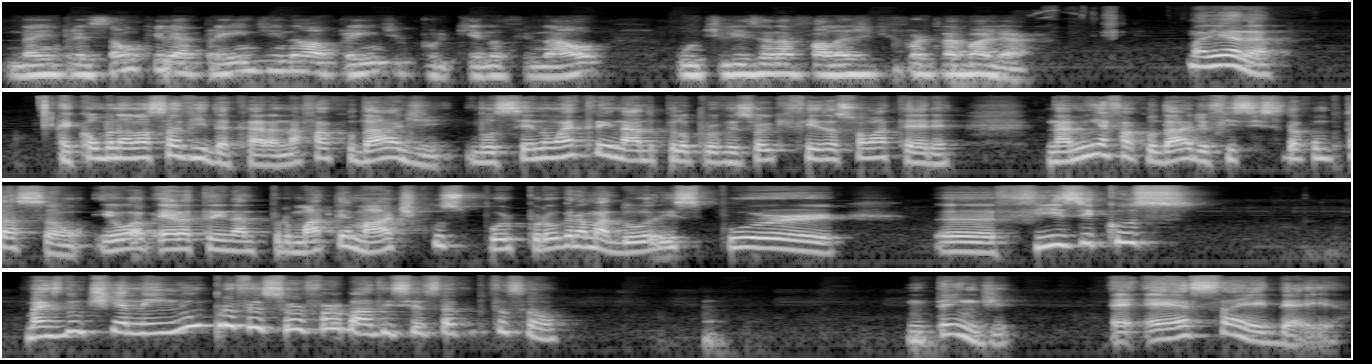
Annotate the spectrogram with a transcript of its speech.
Dá a impressão que ele aprende e não aprende, porque no final utiliza na Falange que for trabalhar. Mariana, É como na nossa vida, cara. Na faculdade, você não é treinado pelo professor que fez a sua matéria. Na minha faculdade, eu fiz ciência da computação. Eu era treinado por matemáticos, por programadores, por uh, físicos, mas não tinha nenhum professor formado em ciência da computação. Entende? É essa a ideia.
